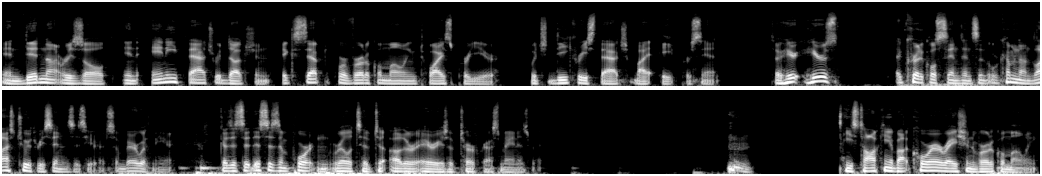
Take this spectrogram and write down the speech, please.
and did not result in any thatch reduction except for vertical mowing twice per year, which decreased thatch by 8%. So here, here's a critical sentence, and we're coming on the last two or three sentences here, so bear with me here, because this is important relative to other areas of turfgrass management. He's talking about core aeration vertical mowing.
